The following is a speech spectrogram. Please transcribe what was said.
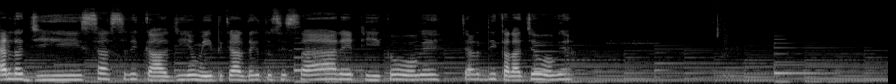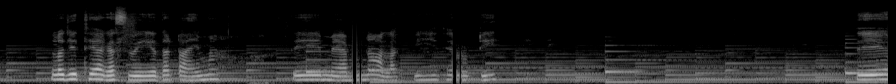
ਹੈਲੋ ਜੀ, ਸਤਿ ਸ੍ਰੀ ਅਕਾਲ ਜੀ। ਉਮੀਦ ਕਰਦੇ ਕਿ ਤੁਸੀਂ ਸਾਰੇ ਠੀਕ ਹੋਵੋਗੇ, ਚੜ੍ਹਦੀ ਕਲਾ 'ਚ ਹੋਵੋਗੇ। ਲੋ ਜੀ, ਇੱਥੇ ਹੈਗਾ ਸਵੇਰ ਦਾ ਟਾਈਮ ਤੇ ਮੈਂ ਬਣਾਉਣ ਲੱਗ ਪਈ ਇੱਥੇ ਰੋਟੀ। ਤੇ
